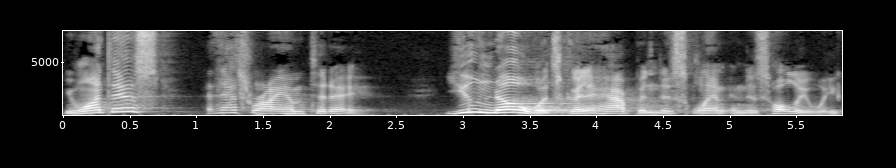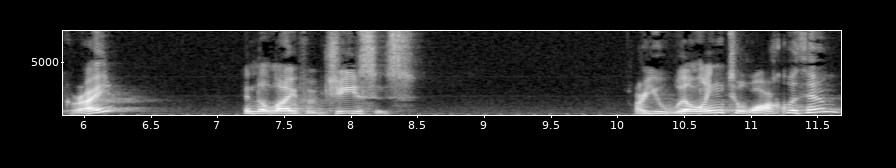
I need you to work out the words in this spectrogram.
You want this? And that's where I am today. You know what's going to happen this Lent and this Holy Week, right? In the life of Jesus. Are you willing to walk with him?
